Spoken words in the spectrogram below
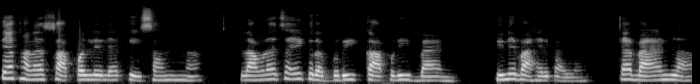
त्या खाण्यात सापडलेल्या केसांना लावण्याचा एक रबरी कापडी बँड तिने बाहेर काढला. त्या बँडला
